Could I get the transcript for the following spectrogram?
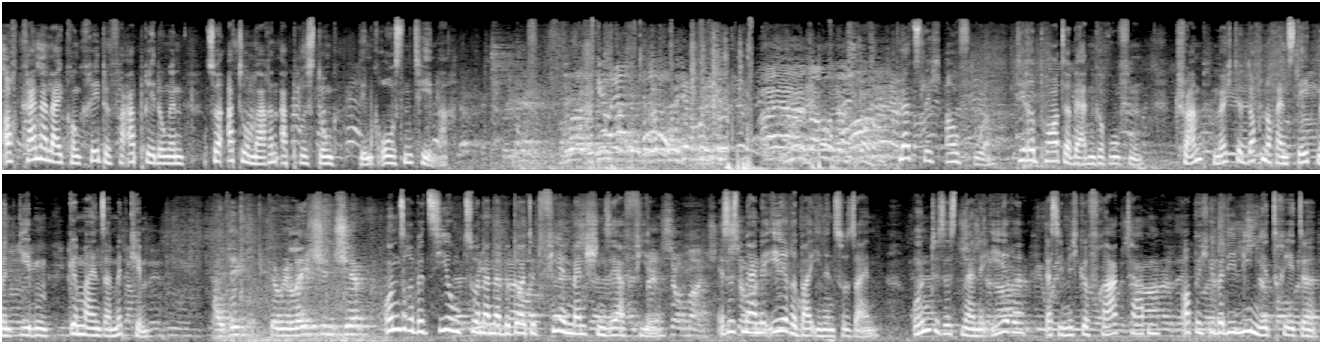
auch keinerlei konkrete Verabredungen zur atomaren Abrüstung, dem großen Thema. Plötzlich Aufruhr. Die Reporter werden gerufen. Trump möchte doch noch ein Statement geben, gemeinsam mit Kim. Unsere Beziehung zueinander bedeutet vielen Menschen sehr viel. Es ist mir eine Ehre, bei Ihnen zu sein. Und es ist mir eine Ehre, dass Sie mich gefragt haben, ob ich über die Linie trete.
